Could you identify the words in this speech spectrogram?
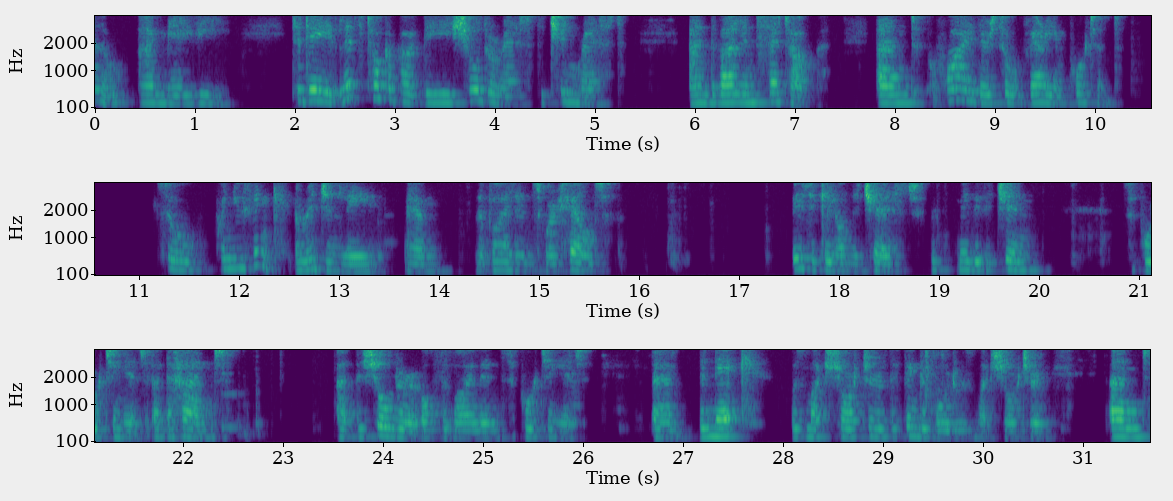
Hello, I'm Mary V. Today, let's talk about the shoulder rest, the chin rest, and the violin setup, and why they're so very important. So, when you think originally um, that violins were held basically on the chest, with maybe the chin supporting it and the hand at the shoulder of the violin supporting it, um, the neck was much shorter, the fingerboard was much shorter, and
